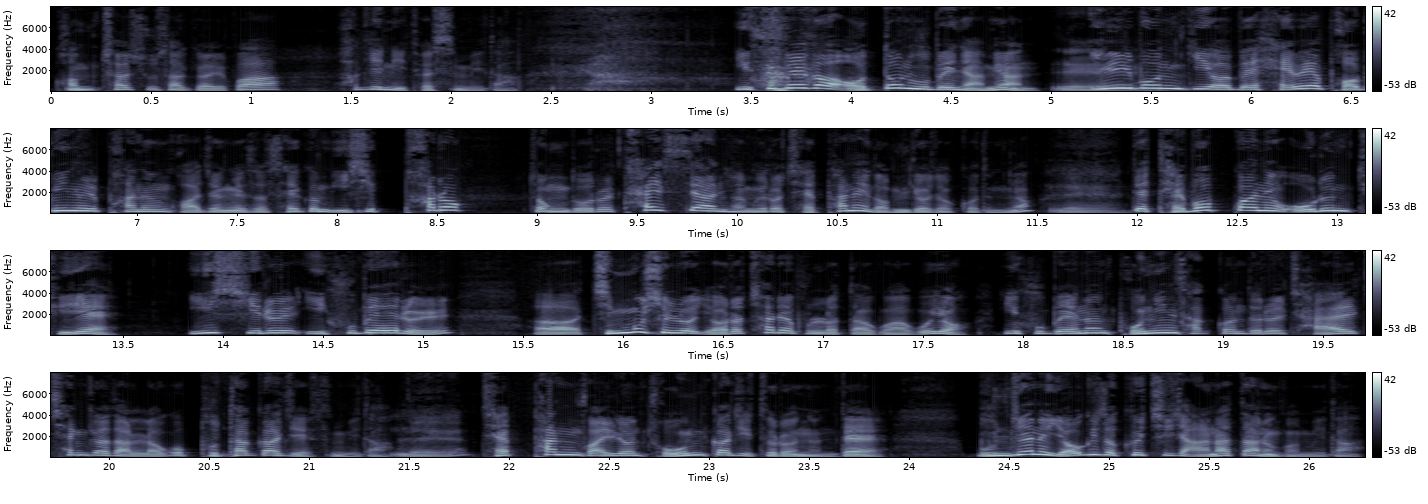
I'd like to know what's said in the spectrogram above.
검찰 수사 결과 확인이 됐습니다. 이 후배가 어떤 후배냐면 예. 일본 기업의 해외 법인을 파는 과정에서 세금 28억 정도를 탈세한 혐의로 재판에 넘겨졌거든요. 네. 근데 대법관에 오른 뒤에 이 씨를 이 후배를 어, 집무실로 여러 차례 불렀다고 하고요. 이 후배는 본인 사건들을 잘 챙겨달라고 부탁까지 했습니다. 네. 재판 관련 조언까지 들었는데 문제는 여기서 그치지 않았다는 겁니다.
